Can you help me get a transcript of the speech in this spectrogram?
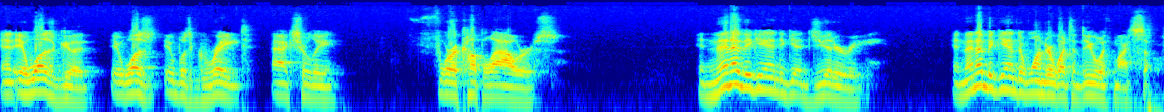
And it was good. It was, it was great, actually, for a couple hours. And then I began to get jittery and then I began to wonder what to do with myself.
